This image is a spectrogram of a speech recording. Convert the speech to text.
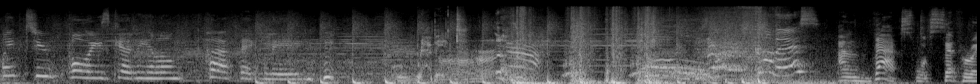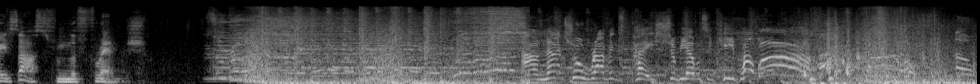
My two boys getting along perfectly. Rabbit. Thomas! And that's what separates us from the French. Our natural rabbit's pace should be able to keep up. Ah! Oh.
